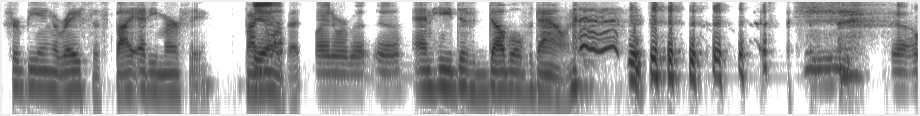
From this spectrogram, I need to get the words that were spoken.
for being a racist by Eddie Murphy, by Yeah. Norbit, By Norbit, yeah. and he just doubles down. yeah.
